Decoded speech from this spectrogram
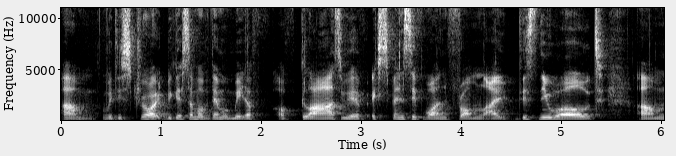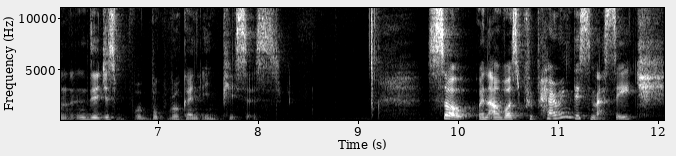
um, were destroyed because some of them were made of, of glass. We have expensive one from like Disney World. Um, they just were broken in pieces. So when I was preparing this message,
